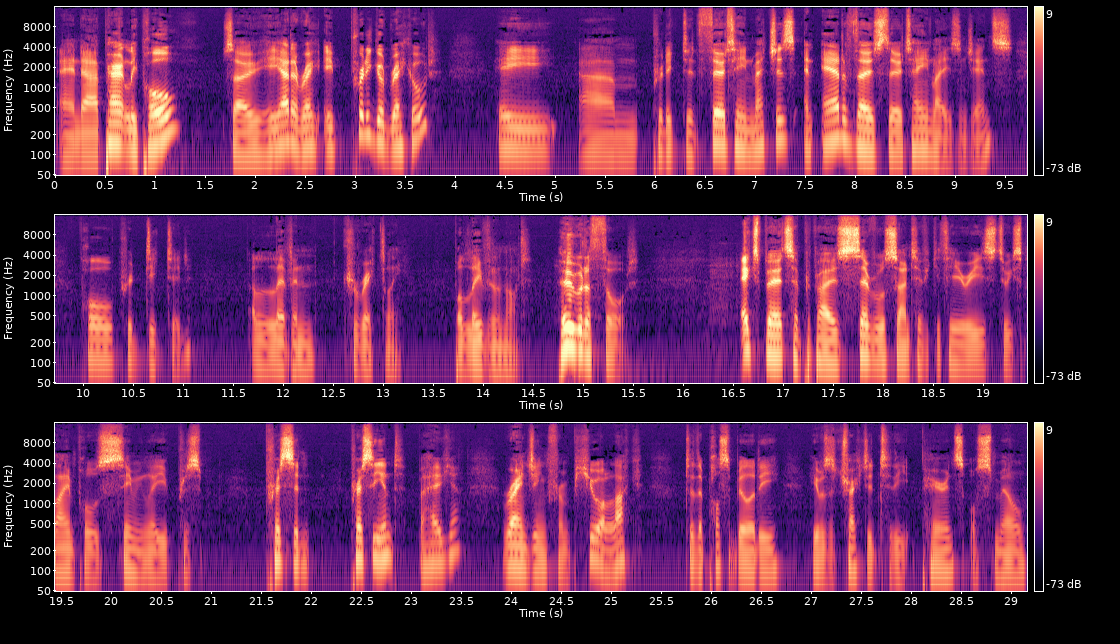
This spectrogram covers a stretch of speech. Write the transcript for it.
And uh, apparently, Paul, so he had a, rec- a pretty good record. He um, predicted 13 matches, and out of those 13, ladies and gents, Paul predicted 11 correctly. Believe it or not. Who would have thought? Experts have proposed several scientific theories to explain Paul's seemingly pres- prescient, prescient behaviour, ranging from pure luck to the possibility he was attracted to the appearance or smell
